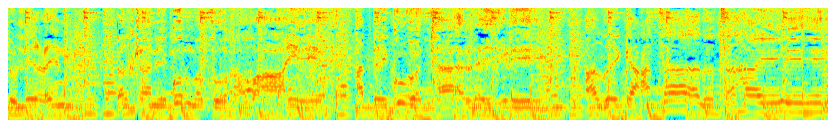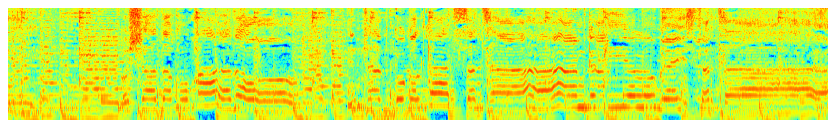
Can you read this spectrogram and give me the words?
sulicin dalkani gurmad rabaaye. Hadday gubataa la yidhi hadday gacantaada tahay. Goshaada ku qaado intaad gogol daadsataan galkiyo logaystartaa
